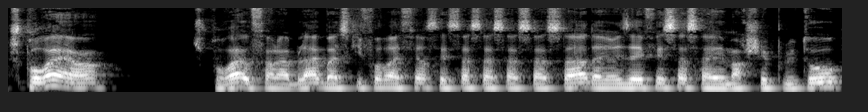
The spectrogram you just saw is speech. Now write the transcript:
Je pourrais, hein. Je pourrais vous faire la blague, bah, ce qu'il faudrait faire, c'est ça, ça, ça, ça, ça. D'ailleurs, ils avaient fait ça, ça avait marché plus tôt.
